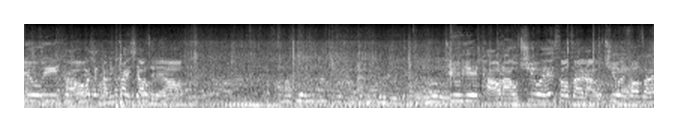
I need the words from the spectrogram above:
鱿鱼头，我先甲您介绍一下哦。鱿鱼头啦，有手的迄所在啦，有手的所在。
